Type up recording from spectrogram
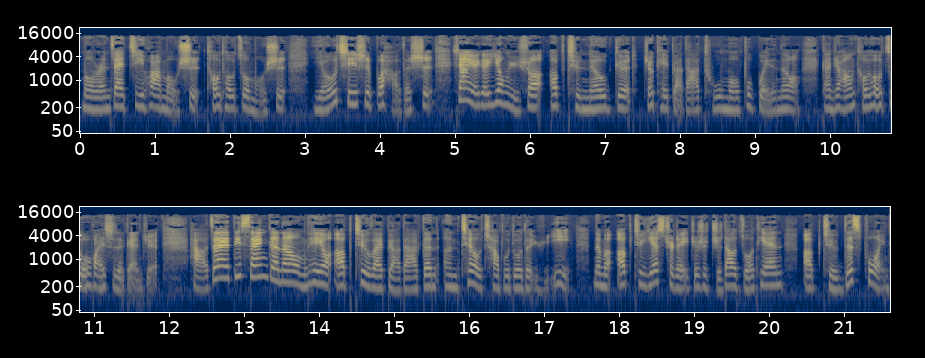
某人在计划某事，偷偷做某事，尤其是不好的事。像有一个用语说 “up to no good”，就可以表达图谋不轨的那种感觉，好像偷偷做坏事的感觉。好，在第三个呢，我们可以用 “up to” 来表达跟 “until” 差不多的语义。那么 “up to yesterday” 就是直到昨天，“up to this point”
